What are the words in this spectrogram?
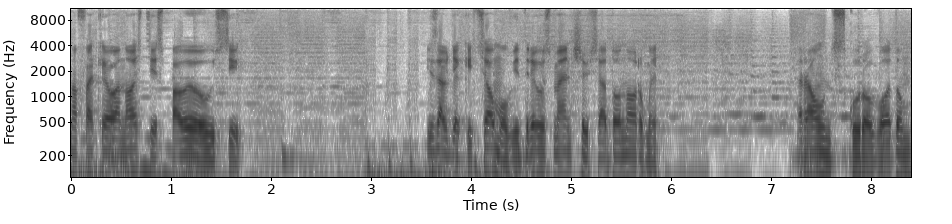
но факелоносці спалили усіх. І завдяки цьому відрив зменшився до норми. Раунд з куроводом.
